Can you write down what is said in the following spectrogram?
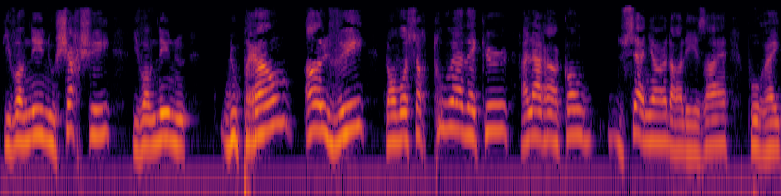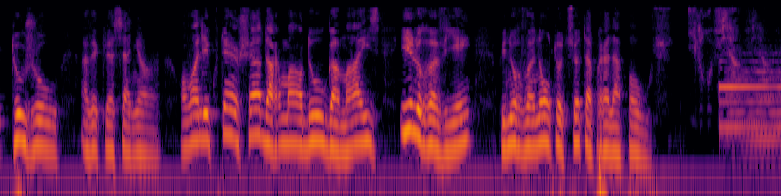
puis il va venir nous chercher, il va venir nous prendre, enlever, puis on va se retrouver avec eux à la rencontre du Seigneur dans les airs pour être toujours avec le Seigneur. On va aller écouter un chant d'Armando Gomez, Il revient, puis nous revenons tout de suite après la pause. Il revient,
